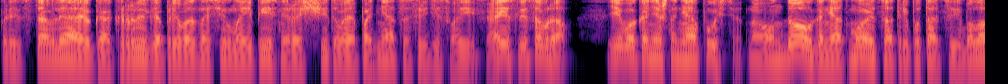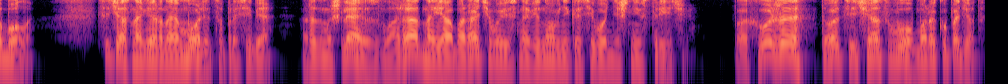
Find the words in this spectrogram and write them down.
Представляю, как Рыга превозносил мои песни, рассчитывая подняться среди своих. А если соврал? Его, конечно, не опустят, но он долго не отмоется от репутации балабола. Сейчас, наверное, молится про себя. Размышляю злорадно и оборачиваюсь на виновника сегодняшней встречи. Похоже, тот сейчас в обморок упадет.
